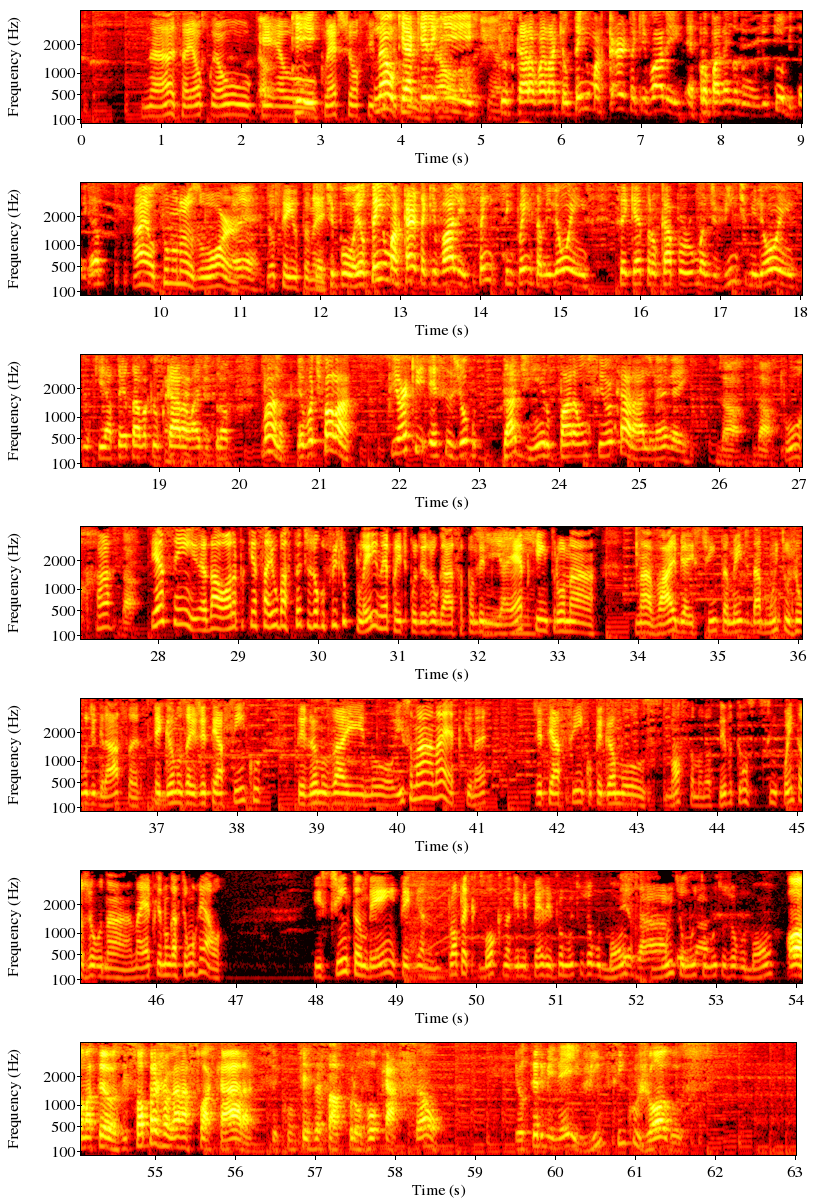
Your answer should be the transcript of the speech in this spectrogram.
Não, isso aí é o, é o, que, é o Que- Clash of Não, que é aquele Não, que, que os caras vai lá que eu tenho uma carta que vale. É propaganda do YouTube, tá ligado? Ah, é o Summoner's War. É. Eu tenho Que é também. tipo, eu tenho uma carta que vale 150 milhões, você quer trocar por uma de 20 milhões, que até tava com os caras lá de troca. Mano, eu vou te falar, pior que esse jogo dá dinheiro para um senhor caralho, né, velho? Dá, dá, Porra. dá. E assim, é da hora porque saiu bastante jogo free to play, né? Pra gente poder jogar essa pandemia. Sim. A Epic entrou na, na vibe, a Steam também, de dar muito jogo de graça. Pegamos aí GTA V, pegamos aí no. Isso na, na Epic, né? GTA V, pegamos. Nossa, mano, eu devo ter uns 50 jogos na, na Epic e não gastei um real. Steam também, pegando, o próprio Xbox na Game Pass entrou muito jogo bom. Exato, muito, muito, exato. muito jogo bom. Ó, Matheus, e só pra jogar na sua cara, você fez essa provocação, eu terminei 25 jogos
